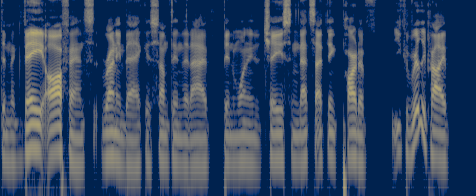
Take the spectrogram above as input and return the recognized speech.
the McVay offense running back is something that I've been wanting to chase, and that's I think part of you could really probably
